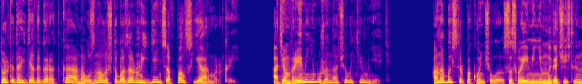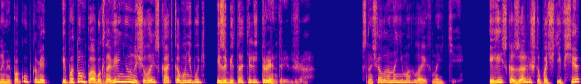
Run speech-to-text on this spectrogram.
Только дойдя до городка, она узнала, что базарный день совпал с ярмаркой, а тем временем уже начало темнеть. Она быстро покончила со своими немногочисленными покупками и потом по обыкновению начала искать кого-нибудь из обитателей Трентриджа. Сначала она не могла их найти, и ей сказали, что почти все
